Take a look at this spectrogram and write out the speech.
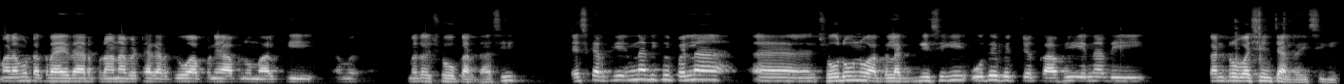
ਮਾੜਾ ਮੋਟਾ ਕਿਰਾਏਦਾਰ ਪੁਰਾਣਾ ਬੈਠਾ ਕਰਕੇ ਉਹ ਆਪਣੇ ਆਪ ਨੂੰ ਮਾਲਕੀ ਮਤਲਬ ਸ਼ੋਅ ਕਰਦਾ ਸੀ। ਇਸ ਕਰਕੇ ਇਹਨਾਂ ਦੀ ਕੋਈ ਪਹਿਲਾਂ ਸ਼ੋਰੂਮ ਨੂੰ ਅੱਗ ਲੱਗ ਗਈ ਸੀਗੀ। ਉਹਦੇ ਵਿੱਚ ਕਾਫੀ ਇਹਨਾਂ ਦੀ ਕੰਟਰੋਵਰਸ਼ਨ ਚੱਲ ਰਹੀ ਸੀਗੀ।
